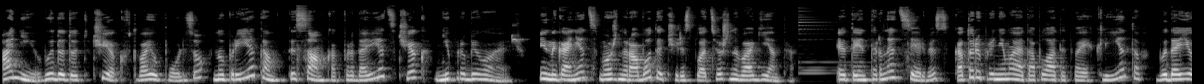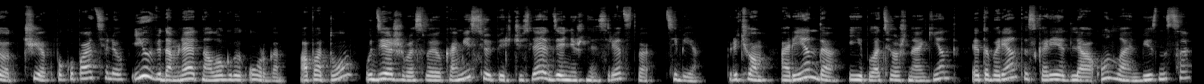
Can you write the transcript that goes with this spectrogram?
Они выдадут чек в твою пользу, но при этом ты сам, как продавец, чек не пробиваешь. И, наконец, можно работать через платежного агента. Это интернет-сервис, который принимает оплаты твоих клиентов, выдает чек покупателю и уведомляет налоговый орган, а потом, удерживая свою комиссию, перечисляет денежные средства тебе. Причем аренда и платежный агент – это варианты скорее для онлайн-бизнеса,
